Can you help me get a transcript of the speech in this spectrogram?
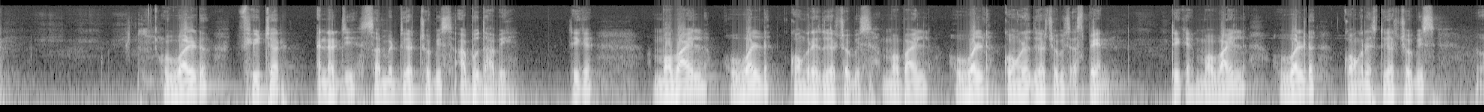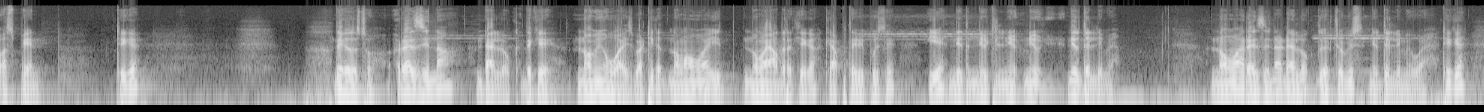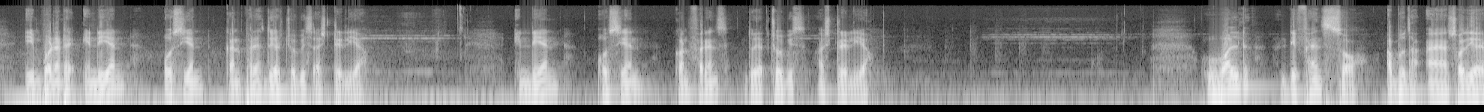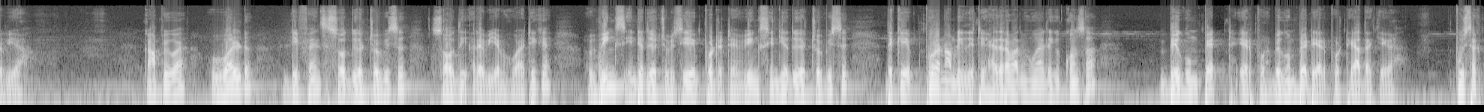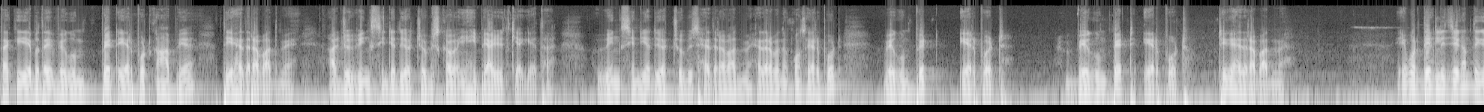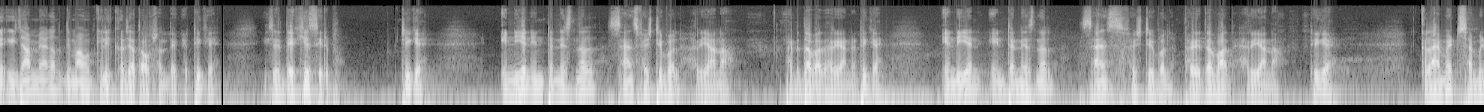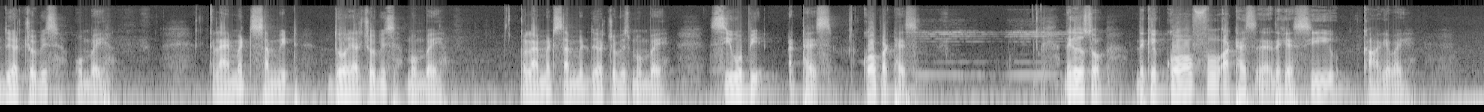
World future energy summit 2024 Abu Dhabi. ठीक है? Mobile world congress 2024 mobile world congress 2024 Spain. ठीक है? Mobile world congress 2024 Spain. ठीक है? देखिए दोस्तों, रेजिना डायलॉग। देखिए, नौवीं हुआ इस बार, ठीक है? नौवा हुआ है नौवा याद रखिएगा क्या पता भी पूछे, ये न्यू दिल्ली में। नौवा रेजिना डायलॉग 2024 न्यू दिल्ली में हुआ है, ठीक है? इंपॉर्टेंट है, Indian Ocean conference 2024 Australia. Indian Ocean conference 2024 Australia. World defence show Abu Saudi Arabia. कहाँ पे हुआ है? वर्ल्ड डिफेंस शो दो हज़ार चौबीस सऊदी अरेबिया में हुआ है, ठीक है? विंग्स इंडिया दो हज़ार चौबीस ये इंपॉर्टेंट है। विंग्स इंडिया दो हज़ार चौबीस देखिए, पूरा नाम लिख दिया ठीक हैदराबाद में हुआ है, लेकिन कौन सा? बेगुमपेट एयरपोर्ट बेगुमपेट एयरपोर्ट, याद रखिएगा। पूछ सकता है कि ये बताइए, बेगुमपेट एयरपोर्ट कहाँ पे है? तो ये हैदराबाद में। और जो विंग्स इंडिया 2024 का यहीं पे आयोजित किया गया था। विंग्स इंडिया 2024 हैदराबाद में। हैदराबाद में कौन सा airport? Begumpet airport. Begumpet airport, ठीक है, हैदराबाद में। एक बार देख लीजिएगा तो एग्ज़ाम में आएगा तो दिमाग में क्लिक कर जाता है ऑप्शन देखे ठीक है? इसे देखिए सिर्फ़, ठीक है? Indian international science festival, Haryana, Faridabad, Haryana, ठीक है? Indian international science festival, Faridabad, Haryana, ठीक है? Climate summit 2024 Mumbai. Climate summit 2024 Mumbai. Climate summit 2024 Mumbai. C O P अट्ठाईस कॉप अट्ठाईस। देखिए दोस्तों, देखिए कॉप अट्ठाईस, देखिए सी कहाँ के भाई?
